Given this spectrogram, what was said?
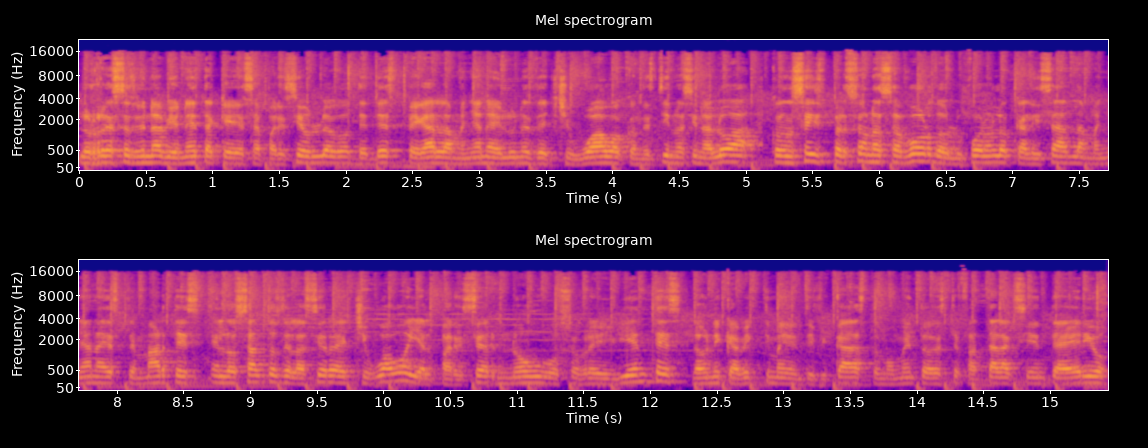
Los restos de una avioneta que desapareció luego de despegar la mañana del lunes de Chihuahua con destino a Sinaloa, con seis personas a bordo, fueron localizadas la mañana de este martes en los altos de la Sierra de Chihuahua y al parecer no hubo sobrevivientes. La única víctima identificada hasta el momento de este fatal accidente aéreo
